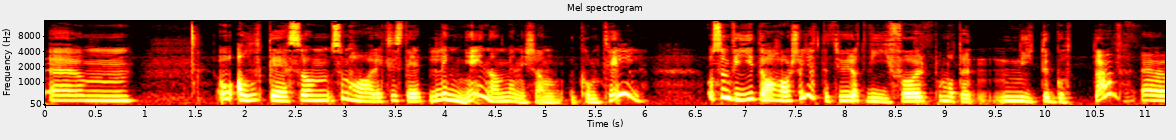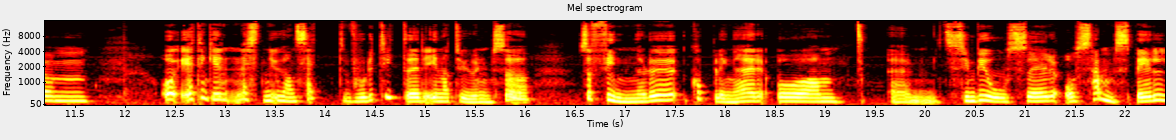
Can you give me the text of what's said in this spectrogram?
Um, og alt det som, som, har eksistert lenge innan menneskene kom til. Og som vi da har så gjettetur at vi får på en måte nyte godt av. Um, og jeg tenker nesten uansett hvor du titter i naturen, så, så finner du koblinger og um, symbioser og samspill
